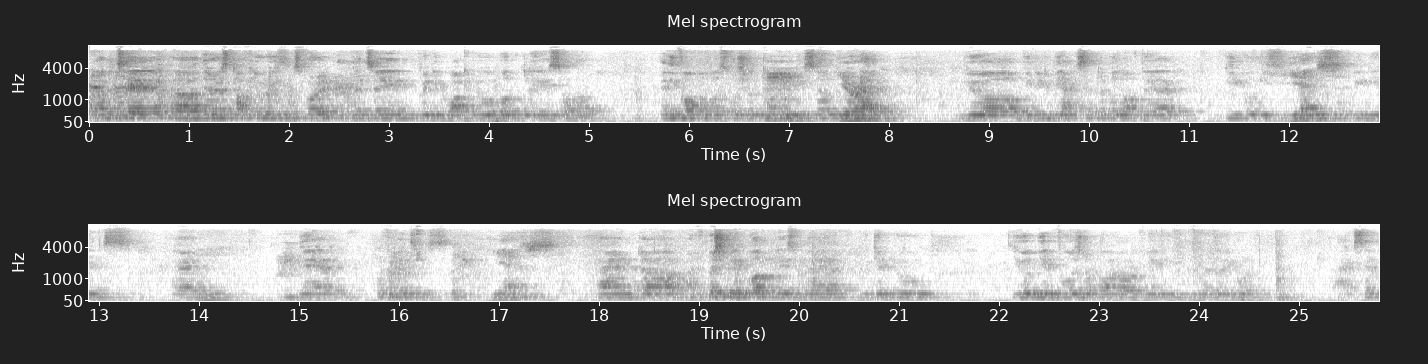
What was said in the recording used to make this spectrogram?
I would say uh, there is a few reasons for it. Let's say when you walk into a workplace or any form of a social community Mm, service, you're right. You are, we need to be acceptable of their people's Yes. opinions and Mm, their preferences. Yes. And uh, especially a workplace where you get to, you will be enforced upon or maybe even though you don't accept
